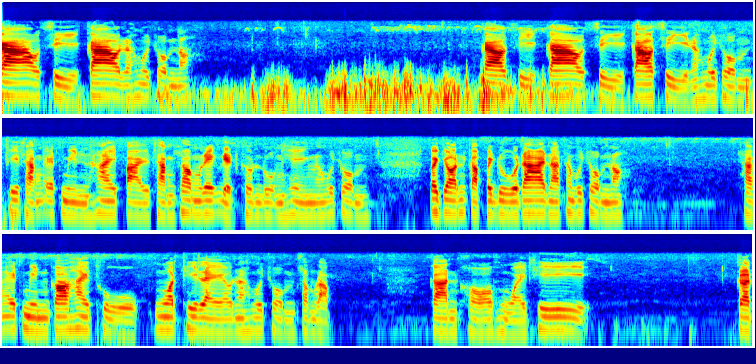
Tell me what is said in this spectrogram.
เก้าสี่เก้านะท่านผู้ชมเนาะ เก้าสี่เก้าสี่เก้าสี่นะคุณผู้ชม ที่ทางแอดมินให้ไปทางช่องเลขเด็ดคนดวงเฮงนะคุณผู้ชม ก็ย้อนกลับไปดูได้นะท่านผู้ชมเนาะทางแอดมินก็ให้ถูกงวดที่แล้วนะคุณผู้ชมสำหรับการขอหวยที่กระ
